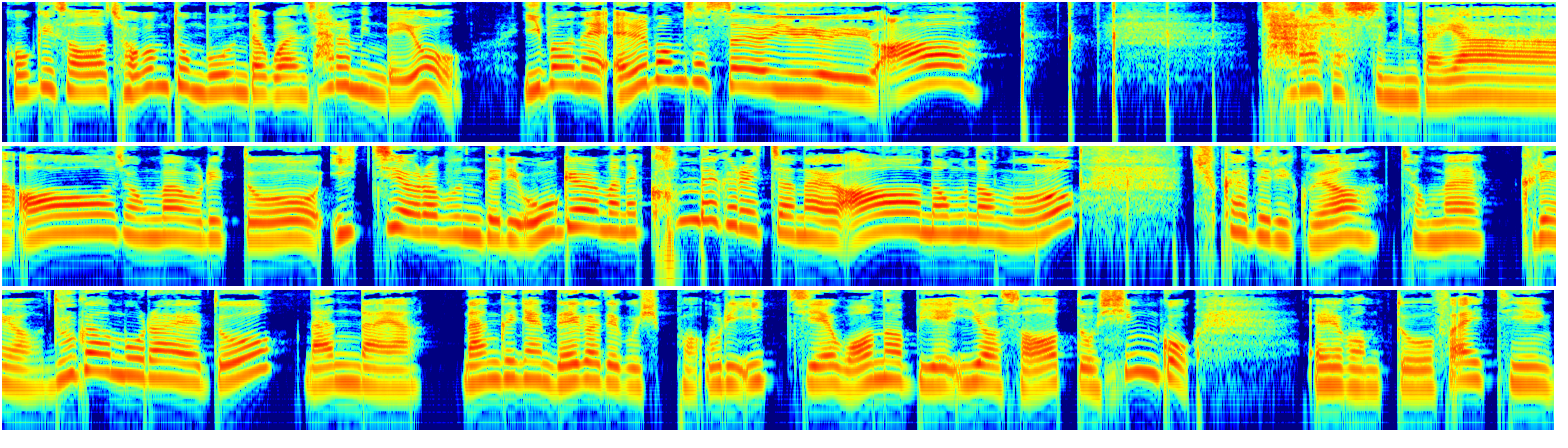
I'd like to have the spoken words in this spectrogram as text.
거기서 저금통 모은다고 한 사람인데요. 이번에 앨범 샀어요, 유유유. 아, 잘하셨습니다. 야, 어, 정말 우리 또, 있지 여러분들이 5개월 만에 컴백을 했잖아요. 아, 너무너무 축하드리고요. 정말, 그래요. 누가 뭐라 해도 난 나야. 난 그냥 내가 되고 싶어. 우리 있지의 워너비에 이어서 또 신곡, 앨범 또 파이팅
